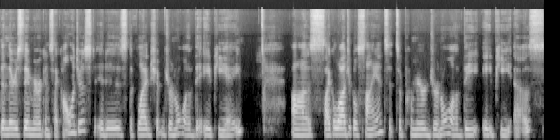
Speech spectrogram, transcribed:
Then there's the American Psychologist. It is the flagship journal of the APA. Uh, Psychological Science, it's a premier journal of the APS.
